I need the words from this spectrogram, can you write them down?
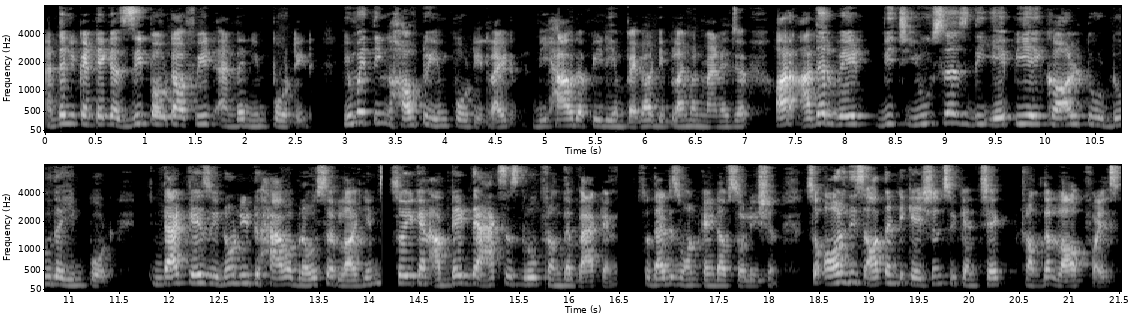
and then you can take a zip out of it and then import it. You may think how to import it, right? We have the PDM Pega deployment manager or other way which uses the API call to do the import. In that case, you don't need to have a browser login. So you can update the access group from the backend. So that is one kind of solution. So all these authentications you can check from the log files.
